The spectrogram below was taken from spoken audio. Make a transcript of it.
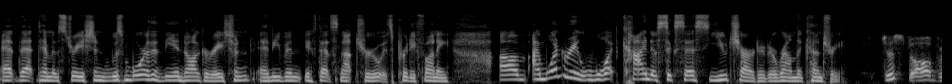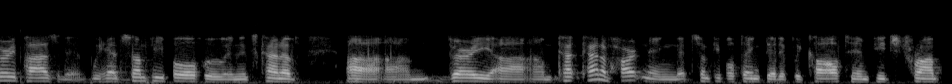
at that demonstration was more than the inauguration. And even if that's not true, it's pretty funny. Um, I'm wondering what kind of success you charted around the country just all very positive. We had some people who, and it's kind of uh, um, very uh, um, kind of heartening that some people think that if we call to impeach Trump,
